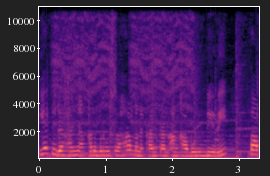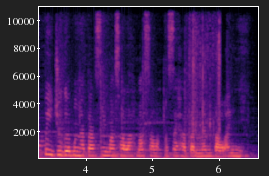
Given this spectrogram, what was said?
ia tidak hanya akan berusaha menekankan angka bunuh diri, tapi juga mengatasi masalah-masalah kesehatan mental lainnya.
